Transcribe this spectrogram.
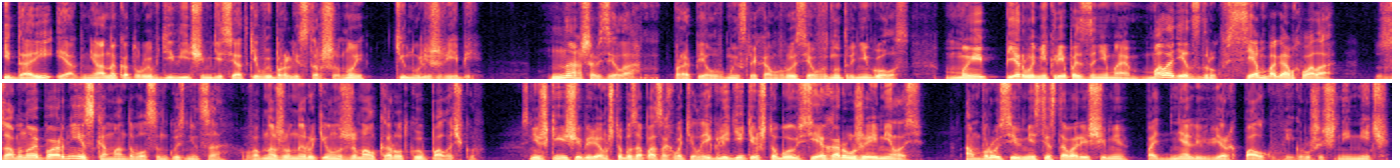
И Дарий, и Огняна, которые в девичьем десятке выбрали старшиной, тянули жребий. «Наша взяла», — пропел в мыслях Амвросия внутренний голос. Мы первыми крепость занимаем. Молодец, друг, всем богам хвала!» «За мной, парни!» — скомандовал сын кузнеца. В обнаженной руке он сжимал короткую палочку. «Снежки еще берем, чтобы запаса хватило, и глядите, чтобы у всех оружие имелось!» Амвросий вместе с товарищами подняли вверх палку, игрушечный меч.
